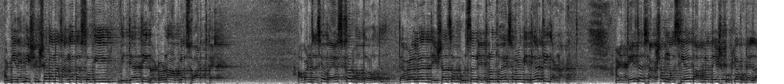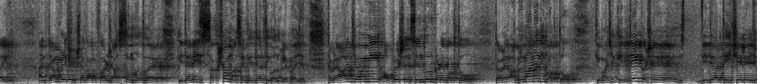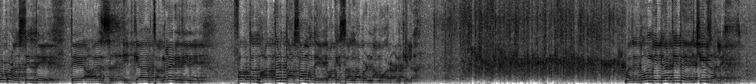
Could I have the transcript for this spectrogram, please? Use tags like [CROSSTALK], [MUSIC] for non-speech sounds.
आणि मी नेहमी शिक्षकांना सांगत असतो की विद्यार्थी घडवणं आपला स्वार्थ आहे. आपण जसे वयस्कर होतो त्यावेळेला देशाचं पुढचं नेतृत्व हे सगळे विद्यार्थी करणार आहेत. आणि ते जर सक्षम नसले तर आपला देश कुठल्या कुठे जाईल? आणि त्यामुळे शिक्षकाला फार जास्त महत्त्व आहे. की त्यांनी सक्षम असे विद्यार्थी बनवले पाहिजेत. त्यामुळे आज जेव्हा मी ऑपरेशन सिंदूरकडे बघतो त्यामुळे अभिमानाने बघतो की माझे कित्येक असे विद्यार्थी चेले जो कोण असतील ते ते आज इतक्या चांगल्या रीतीने फक्त बहात्तर तासामध्ये पाकिस्तानला आपण नामोहरण केलं. माझे दोन विद्यार्थी तर एअर चीफ झाले.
